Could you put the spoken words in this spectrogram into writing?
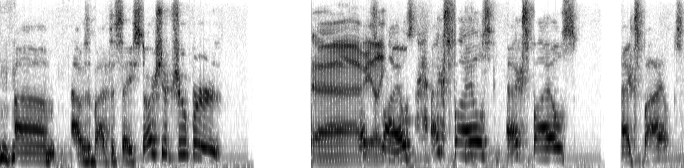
um, I was about to say Starship Trooper, Uh, X? Files, X Files, X Files, X Files.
